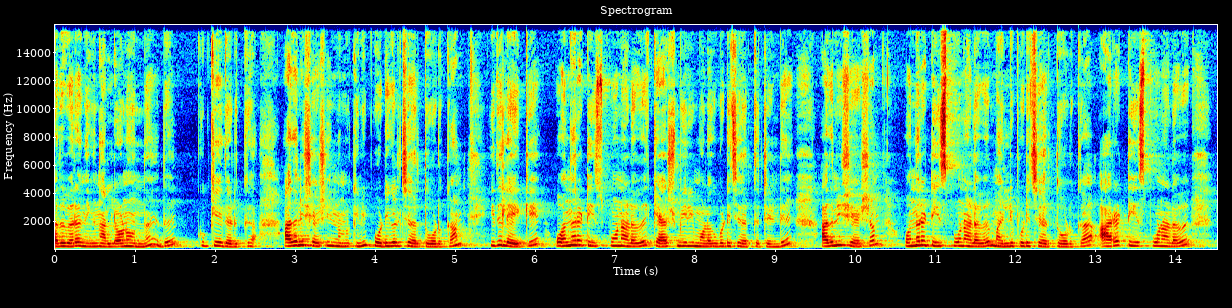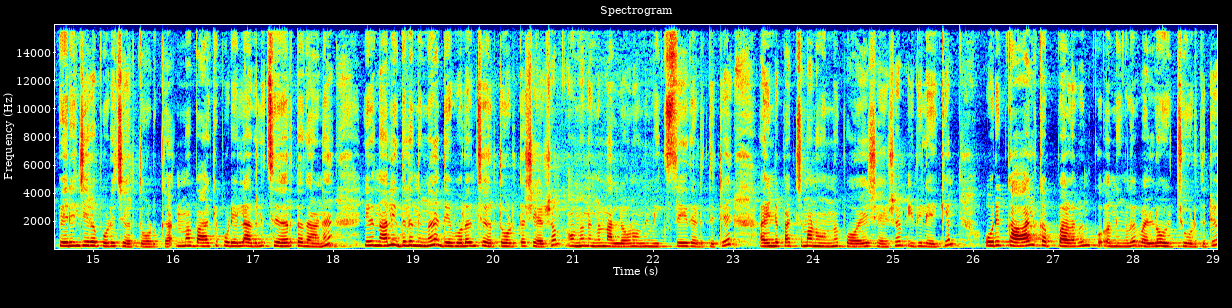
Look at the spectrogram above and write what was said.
അതുവരെ നിങ്ങൾ നല്ലോണം ഒന്ന് ഇത് കുക്ക് ചെയ്തെടുക്കുക. അതിനുശേഷം നമുക്കിനി പൊടികൾ ചേർത്ത് കൊടുക്കാം. ഇതിലേക്ക് ഒന്നര ടീസ്പൂൺ അളവ് കാശ്മീരി മുളക് പൊടി ചേർത്തിട്ടുണ്ട്. അതിനുശേഷം ഒന്നര ടീസ്പൂൺ അളവ് മല്ലിപ്പൊടി ചേർത്ത് കൊടുക്കുക. അര ടീസ്പൂൺ അളവ് പെരിഞ്ചീരപ്പൊടി ചേർത്ത് കൊടുക്കുക. നമ്മൾ ബാക്കി പൊടിയെല്ലാം അതിൽ ചേർത്തതാണ്. എന്നാൽ ഇതിൽ നിങ്ങൾ ഇതേപോലെ ചേർത്ത് കൊടുത്ത ശേഷം ഒന്ന് നിങ്ങൾ നല്ലോണം ഒന്ന് മിക്സ് ചെയ്തെടുത്തിട്ട് അതിന്റെ പച്ചമണം ഒന്ന് പോയ ശേഷം ഇതിലേക്ക് ഒരു കാൽ കപ്പ് അളവ് നിങ്ങൾ വെള്ളം ഒഴിച്ചു കൊടുത്തിട്ട്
